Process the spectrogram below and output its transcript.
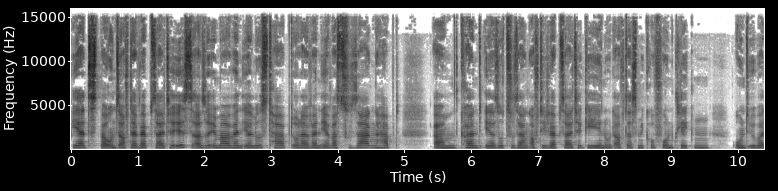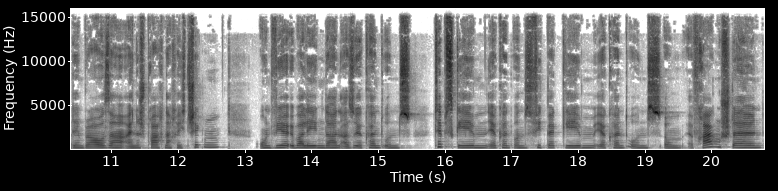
jetzt bei uns auf der Webseite ist. Also immer, wenn ihr Lust habt oder wenn ihr was zu sagen habt, ähm, könnt ihr sozusagen auf die Webseite gehen und auf das Mikrofon klicken und über den Browser eine Sprachnachricht schicken. Und wir überlegen dann, also ihr könnt uns Tipps geben, ihr könnt uns Feedback geben, ihr könnt uns ähm, Fragen stellen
